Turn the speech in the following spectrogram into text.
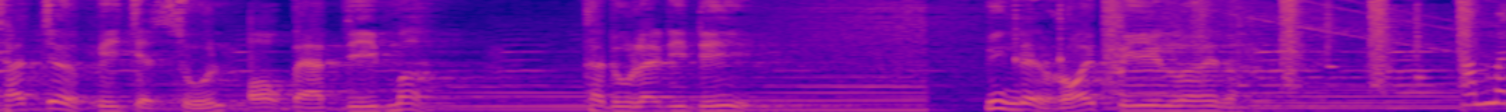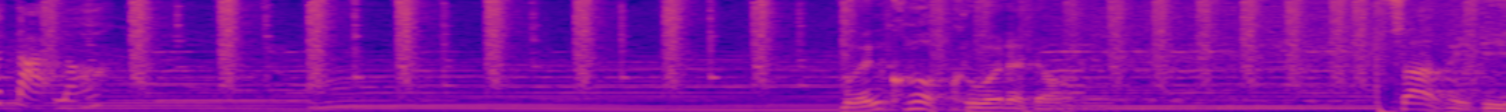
ชาร์เจอร์ปี 70 ออกแบบดีมาก ถ้าดูแลดีๆ วิ่งได้ร้อยปีเลยล่ะ อมตะเหรอ เหมือนครอบครัวนะดอนสร้างให้ดี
